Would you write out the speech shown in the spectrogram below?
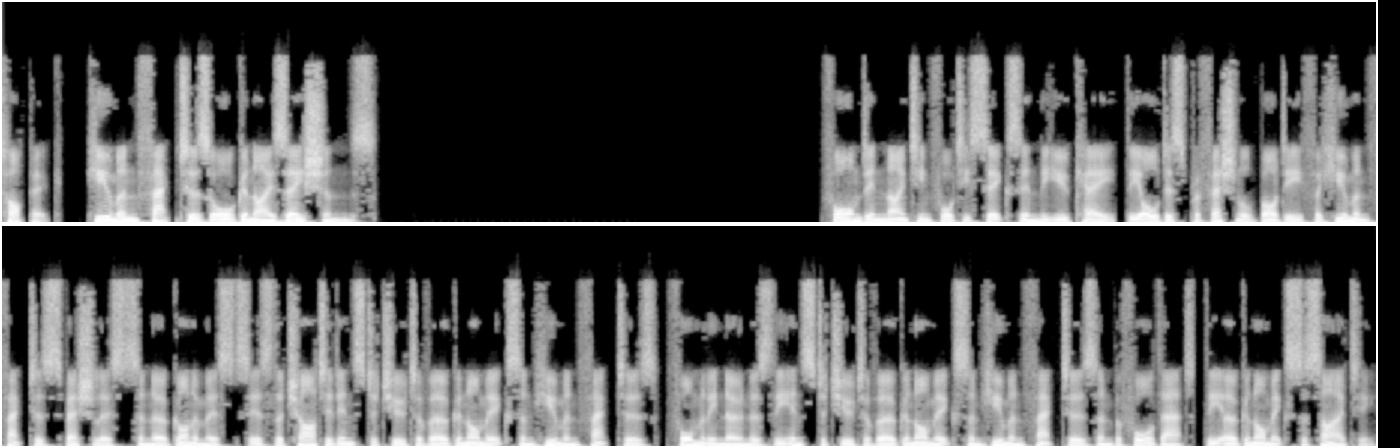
Topic: Human factors organizations. Formed in 1946 in the UK, the oldest professional body for human factors specialists and ergonomists is the Chartered Institute of Ergonomics and Human Factors, formerly known as the Institute of Ergonomics and Human Factors and before that, the Ergonomics Society.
